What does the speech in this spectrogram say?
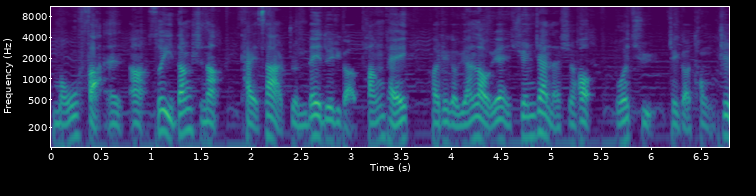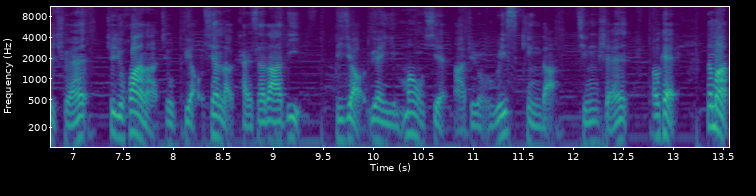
谋反啊。所以当时呢，凯撒准备对这个庞培和这个元老院宣战的时候，夺取这个统治权。这句话呢，就表现了凯撒大帝比较愿意冒险啊这种 risking 的精神。OK，那么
